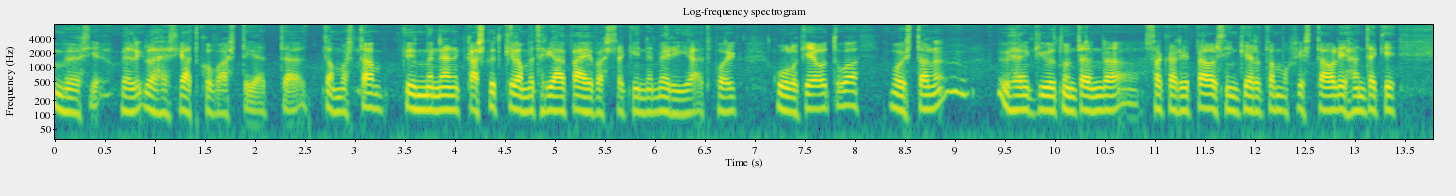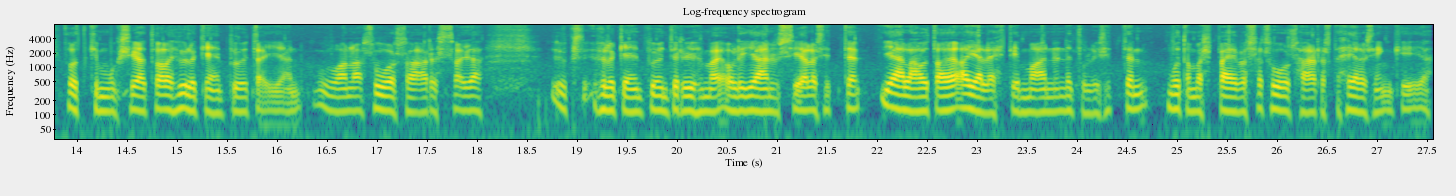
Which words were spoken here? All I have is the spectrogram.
myös lähes jatkuvasti. Että tuommoista 10-20 kilometriä päivässäkin ne merijäät voi kulkeutua. Muistan yhdenkin jutun tämän Sakari Pälsin kertomuksista oli, hän teki tutkimuksia tuolla hylkeenpyytäjien vuonna Suosaaressa ja yksi hylkeenpyyntiryhmä oli jäänyt siellä sitten jäälautaa ja ajelehtimaan, niin ne tuli sitten muutamassa päivässä Suursaaresta Helsinkiin ja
